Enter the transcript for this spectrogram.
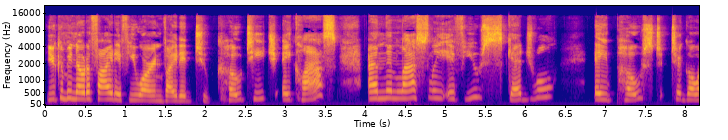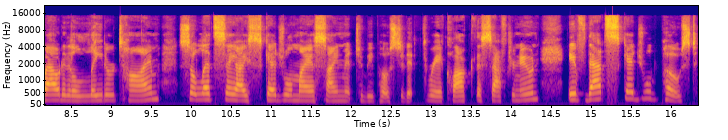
You can be notified if you are invited to co-teach a class. And then lastly, if you schedule a post to go out at a later time. So let's say I schedule my assignment to be posted at three o'clock this afternoon. If that scheduled post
